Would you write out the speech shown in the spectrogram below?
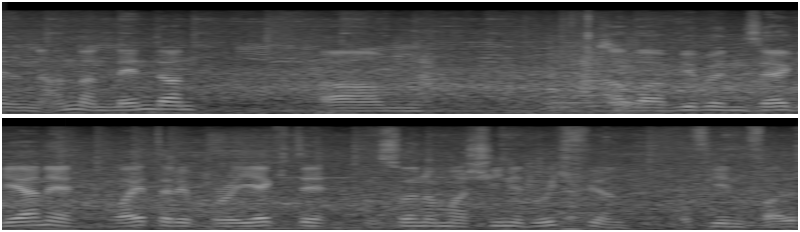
in anderen Ländern. Ähm, aber wir würden sehr gerne weitere Projekte mit so einer Maschine durchführen, auf jeden Fall.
